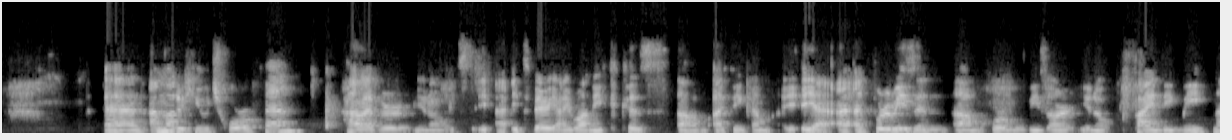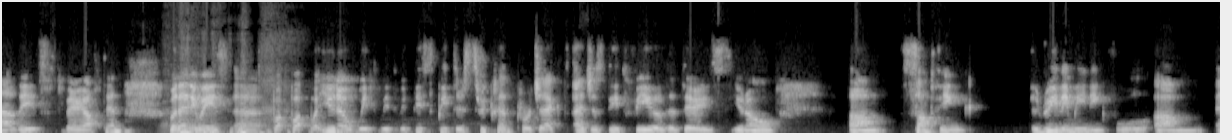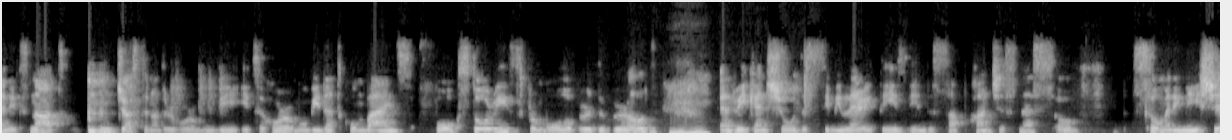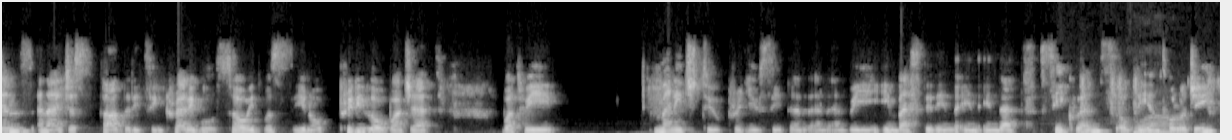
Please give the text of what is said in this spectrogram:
And I'm not a huge horror fan. However, you know, it's it, it's very ironic because um, I think I'm yeah I, I, for a reason um, horror movies are you know finding me nowadays very often. But anyways, uh, but but but you know with, with with this Peter Strickland project, I just did feel that there is you know um, something really meaningful, um, and it's not just another horror movie. It's a horror movie that combines folk stories from all over the world, mm-hmm. and we can show the similarities in the subconsciousness of so many nations. And I just thought that it's incredible. So it was, you know, pretty low budget, but we managed to produce it and, and, and we invested in, in, in that sequence of the wow. anthology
